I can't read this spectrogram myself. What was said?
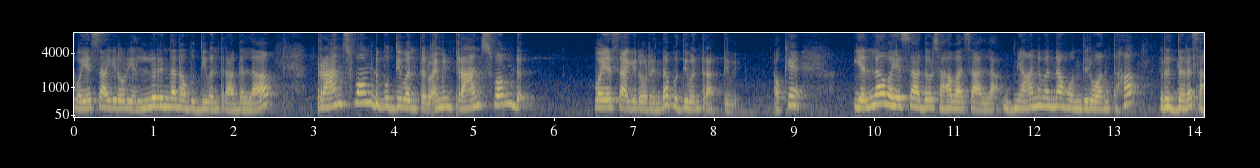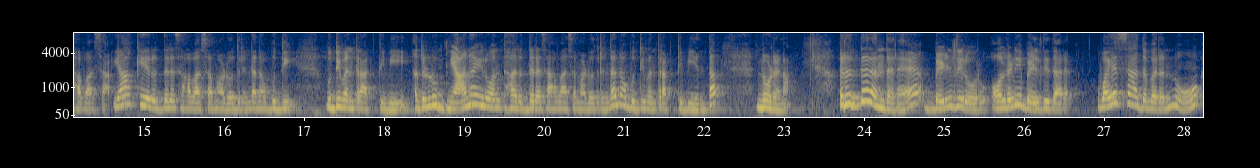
ವಯಸ್ಸಾಗಿರೋರು ಎಲ್ಲರಿಂದ ನಾವು ಬುದ್ಧಿವಂತರಾಗಲ್ಲ. ಟ್ರಾನ್ಸ್ಫಾರ್ಮ್ಡ್ ಬುದ್ಧಿವಂತರು ಐ ಮೀನ್ ಟ್ರಾನ್ಸ್ಫಾರ್ಮ್ಡ್ ವಯಸ್ಸಾಗಿರೋರಿಂದ ಬುದ್ಧಿವಂತರಾಗ್ತೀವಿ. ಓಕೆ ಎಲ್ಲ ವಯಸ್ಸಾದವ್ರ ಸಹವಾಸ ಅಲ್ಲ, ಜ್ಞಾನವನ್ನು ಹೊಂದಿರುವಂತಹ ವೃದ್ಧರ ಸಹವಾಸ. ಯಾಕೆ ವೃದ್ಧರ ಸಹವಾಸ ಮಾಡೋದ್ರಿಂದ ನಾವು ಬುದ್ಧಿ, ಬುದ್ಧಿವಂತರಾಗ್ತೀವಿ? ಅದರಲ್ಲೂ ಜ್ಞಾನ ಇರುವಂತಹ ವೃದ್ಧರ ಸಹವಾಸ ಮಾಡೋದ್ರಿಂದ ನಾವು ಬುದ್ಧಿವಂತರಾಗ್ತೀವಿ ಅಂತ ನೋಡೋಣ. ವೃದ್ಧರಂದರೆ ಬೆಳೆದಿರೋರು ಆಲ್ರೆಡಿ ಬೆಳೆದಿದ್ದಾರೆ. ವಯಸ್ಸಾದವರನ್ನು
